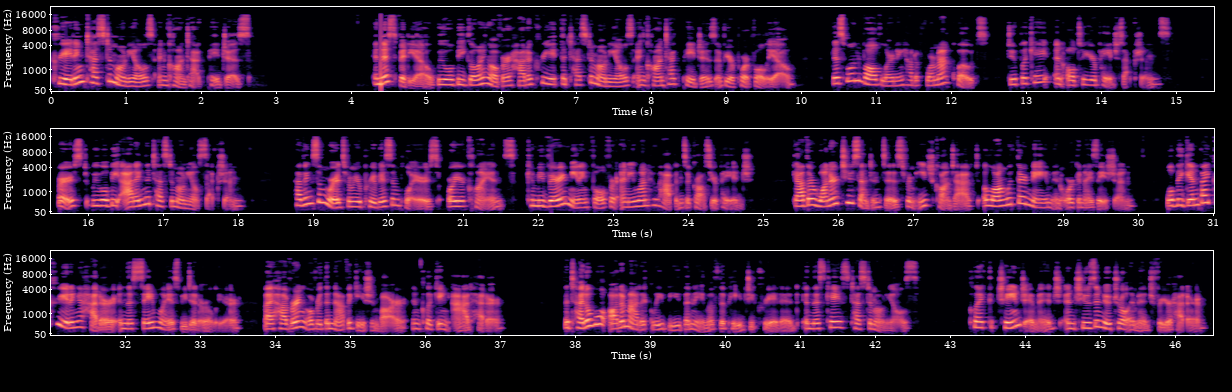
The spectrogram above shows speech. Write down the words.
Creating testimonials and contact pages. In this video, we will be going over how to create the testimonials and contact pages of your portfolio. This will involve learning how to format quotes, duplicate, and alter your page sections. First, we will be adding the testimonials section. Having some words from your previous employers or your clients can be very meaningful for anyone who happens across your page. Gather one or two sentences from each contact along with their name and organization. We'll begin by creating a header in the same way as we did earlier, by hovering over the navigation bar and clicking Add Header. The title will automatically be the name of the page you created, in this case, Testimonials. Click Change Image and choose a neutral image for your header.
